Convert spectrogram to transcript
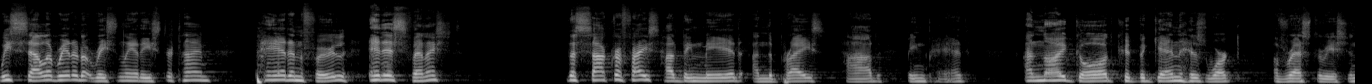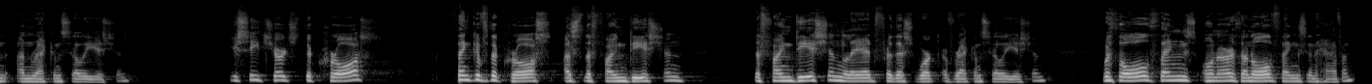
We celebrated it recently at Easter time, paid in full. It is finished. The sacrifice had been made and the price had been paid. And now God could begin his work of restoration and reconciliation. You see, church, the cross, think of the cross as the foundation, the foundation laid for this work of reconciliation with all things on earth and all things in heaven.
